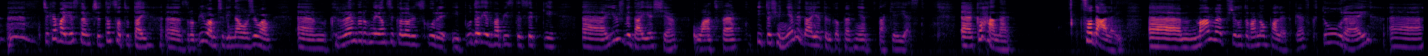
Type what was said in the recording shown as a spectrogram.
Ciekawa jestem, czy to, co tutaj e, zrobiłam, czyli nałożyłam em, krem wyrównujący kolory skóry i puder jedwabisty sypki, e, już wydaje się łatwe. I to się nie wydaje, tylko pewnie takie jest. E, kochane, co dalej? E, mam przygotowaną paletkę, w której e,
